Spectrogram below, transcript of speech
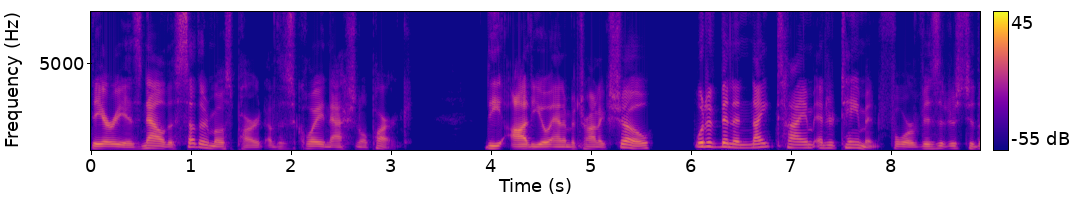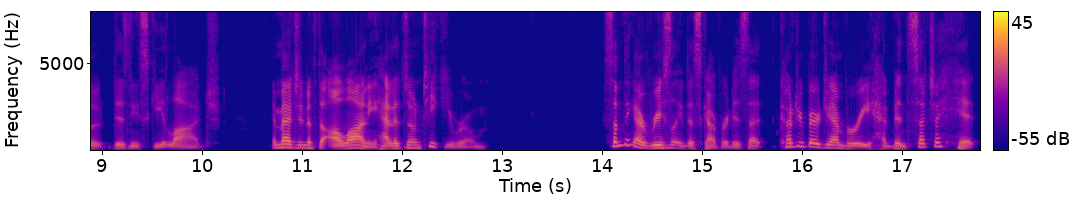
The area is now the southernmost part of the Sequoia National Park. The audio animatronic show would have been a nighttime entertainment for visitors to the Disney Ski Lodge. Imagine if the Aulani had its own tiki room. Something I recently discovered is that Country Bear Jamboree had been such a hit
